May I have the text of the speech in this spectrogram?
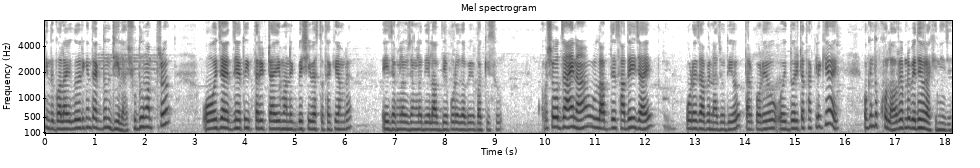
কিন্তু গলায় দড়ি কিন্তু একদম ঢিলা। শুধুমাত্র ওই যে যেহেতু ইফতারির টাইম অনেক বেশি ব্যস্ত থাকি আমরা, এই জাংলা, ওই জাংলা দিয়ে লাভ দিয়ে পড়ে যাবে বা কিছু। অবশ্য ও যায় না, ও লাভ দিয়ে ছাদেই যায়, পড়ে যাবে না যদিও। তারপরেও ওই দড়িটা থাকলে কি হয়, ও কিন্তু খোলা, ওরে আমরা বেঁধেও রাখি যে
